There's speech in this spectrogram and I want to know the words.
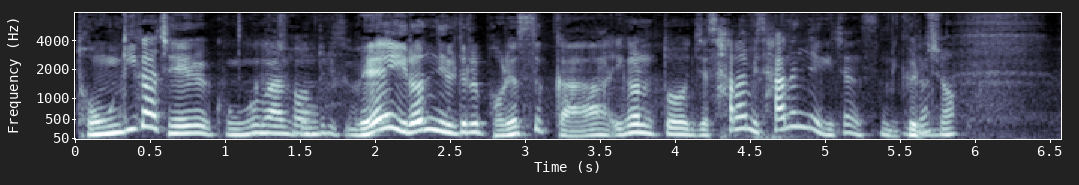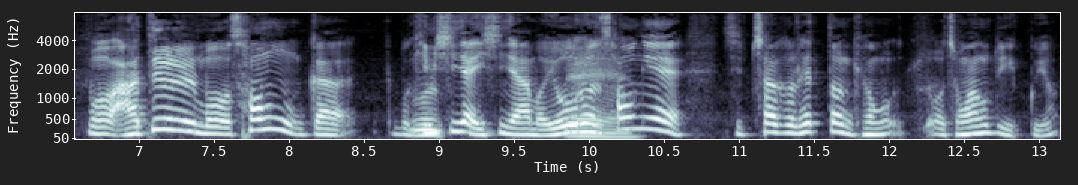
동기가 제일 궁금한 그렇죠. 분들이 있어요. 왜 이런 일들을 벌였을까? 이건 또 이제 사람이 사는 얘기지 않습니까? 그렇죠. 뭐 아들 뭐 성 그러니까 뭐 김씨냐 이씨냐 뭐 요런 네. 성에 집착을 했던 경우 어, 정황도 있고요.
